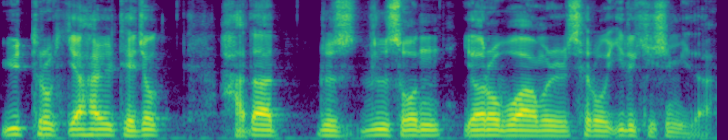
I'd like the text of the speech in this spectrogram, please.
위태롭게 할 대적 하닷 르손 여로보암을 새로 일으키십니다.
